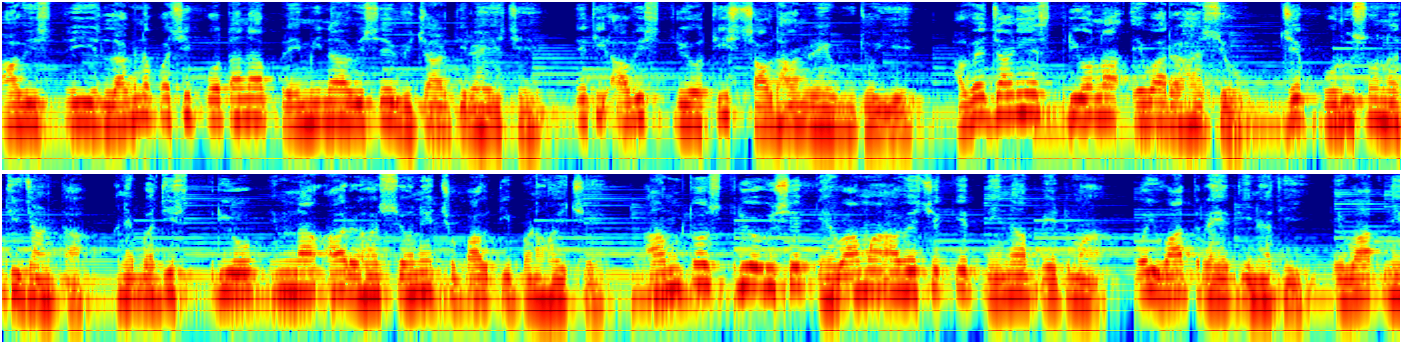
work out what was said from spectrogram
આવી સ્ત્રી લગ્ન પછી પોતાના પ્રેમીના વિશે વિચારતી રહે છે. તેથી આવી સ્ત્રીઓથી સાવધાન રહેવું જોઈએ. હવે જાણીએ સ્ત્રીઓના એવા રહસ્યો જે પુરુષો નથી જાણતા અને બધી સ્ત્રીઓ એમના આ રહસ્યોને છુપાવતી પણ હોય છે. આમ તો સ્ત્રીઓ વિશે કહેવામાં આવે છે કે તેના પેટમાં કોઈ વાત રહેતી નથી. તે વાતને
